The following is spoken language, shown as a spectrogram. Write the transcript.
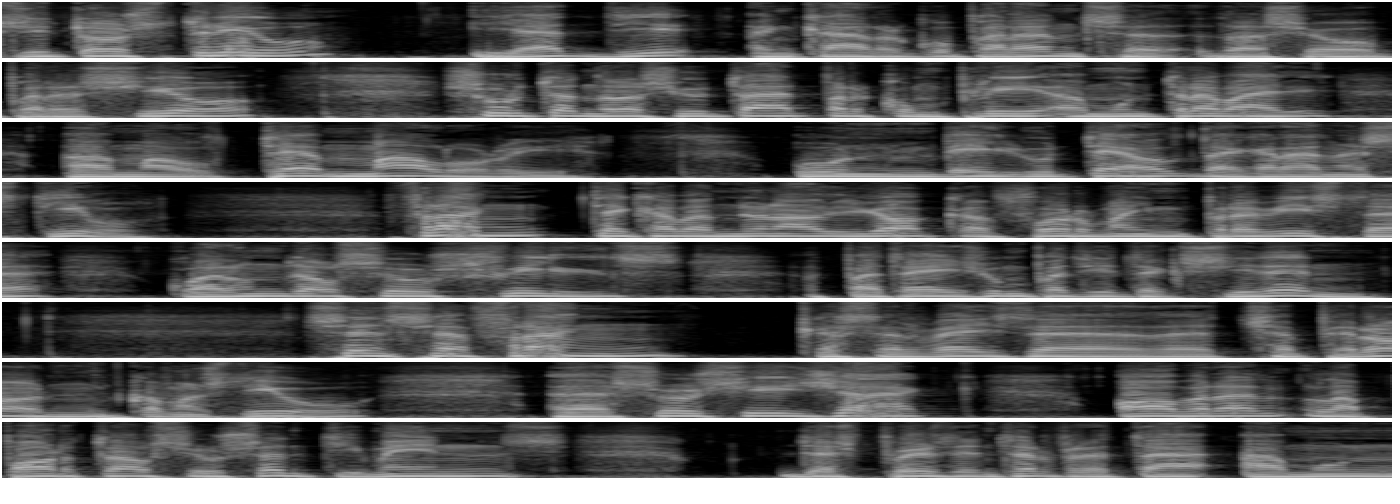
l'exitós trio i Eddie, encara recuperant-se de la seva operació, surten de la ciutat per complir amb un treball amb el Tem Mallory, un vell hotel de gran estil. Frank té que abandonar el lloc a forma imprevista quan un dels seus fills pateix un petit accident. Sense Frank, que serveix de, de xaperon, com es diu, eh, Susie i Jack obren la porta als seus sentiments, després d'interpretar amb un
